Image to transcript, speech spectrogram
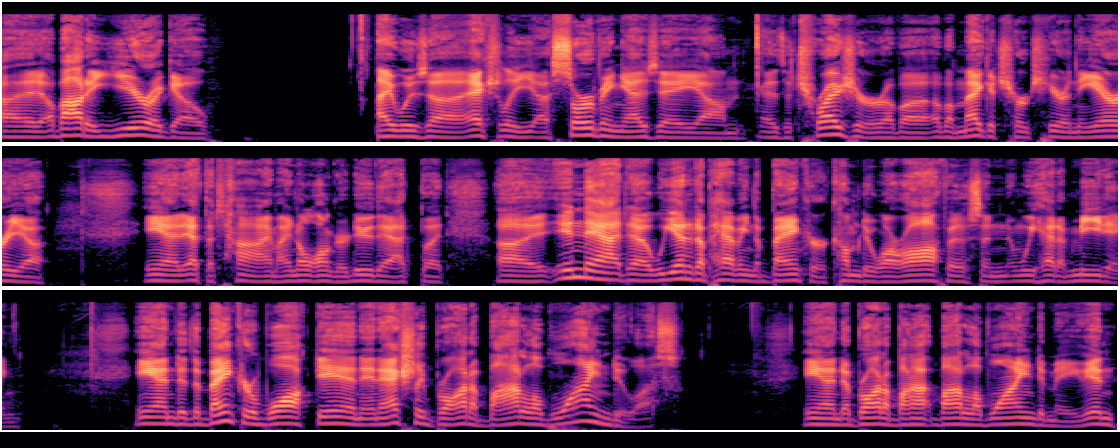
about a year ago, I was actually serving as a um, as a treasurer of a, of a mega church here in the area and at the time, I no longer do that. But uh, in that, uh, we ended up having the banker come to our office and, we had a meeting. And the banker walked in and actually brought a bottle of wine to us and uh, brought a bo- bottle of wine to me. And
